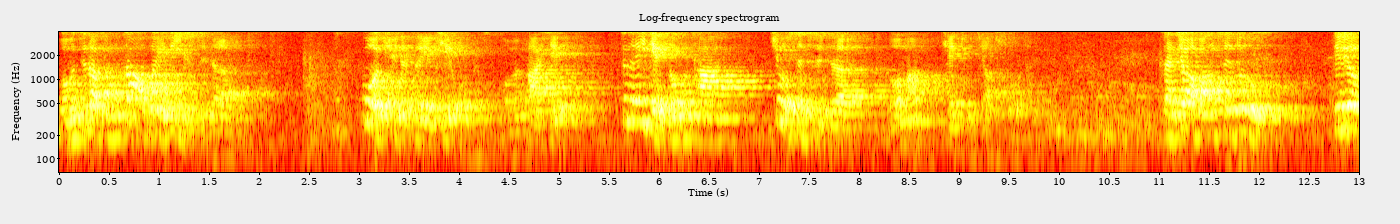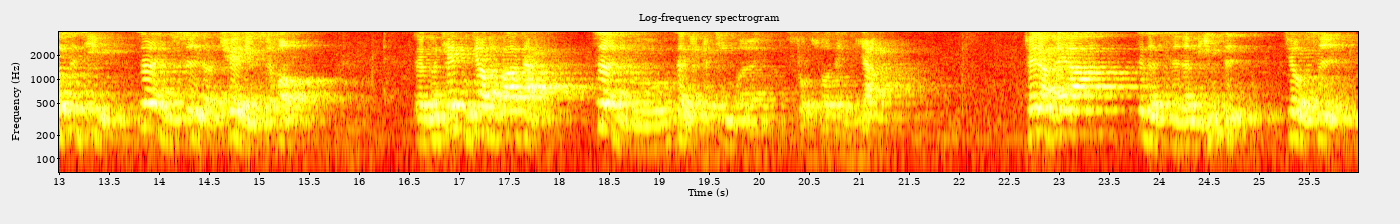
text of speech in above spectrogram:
我们知道，从教会历史的过去的这一切，我们我们发现，这个一点都不差，就是指着罗马天主教说的。在教皇制度第六世纪正式的确立之后，整个天主教的发展，正如这里的经文所说的一样，推拉推拉这个词的名字就是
